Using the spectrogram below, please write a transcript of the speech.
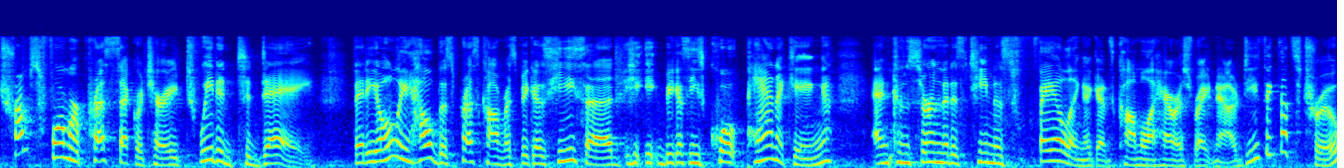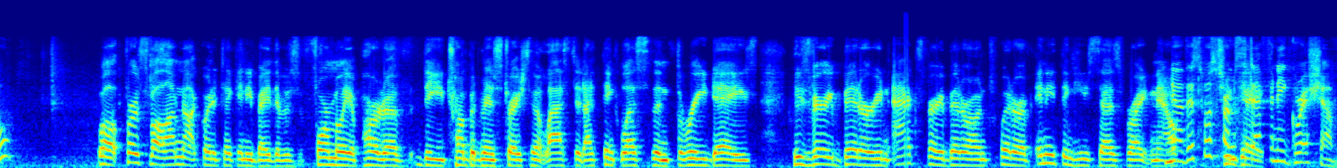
Trump's former press secretary tweeted today that he only held this press conference because he said he, because he's quote panicking and concerned that his team is failing against Kamala Harris right now. Do you think that's true? Well, first of all, I'm not going to take anybody that was formerly a part of the Trump administration that lasted, I think, less than three days, who's very bitter and acts very bitter on Twitter of anything he says right now. No, this was from today. Stephanie Grisham.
